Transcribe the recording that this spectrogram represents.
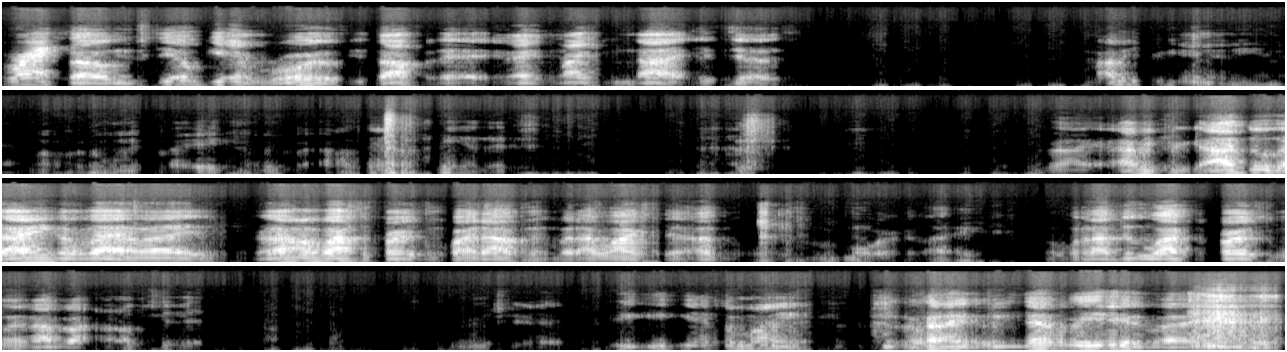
Right. So you still getting royalties off of that. It ain't like you not. It's just I be forgetting it in that motherfucker when it plays. Oh damn, in this. Like I be I do. I ain't gonna lie. Like I don't watch the first one quite often, but I watch the other one more. Like when I do watch the first one, I'm like, oh shit, shit, he, he getting some money. like he definitely is. Like.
